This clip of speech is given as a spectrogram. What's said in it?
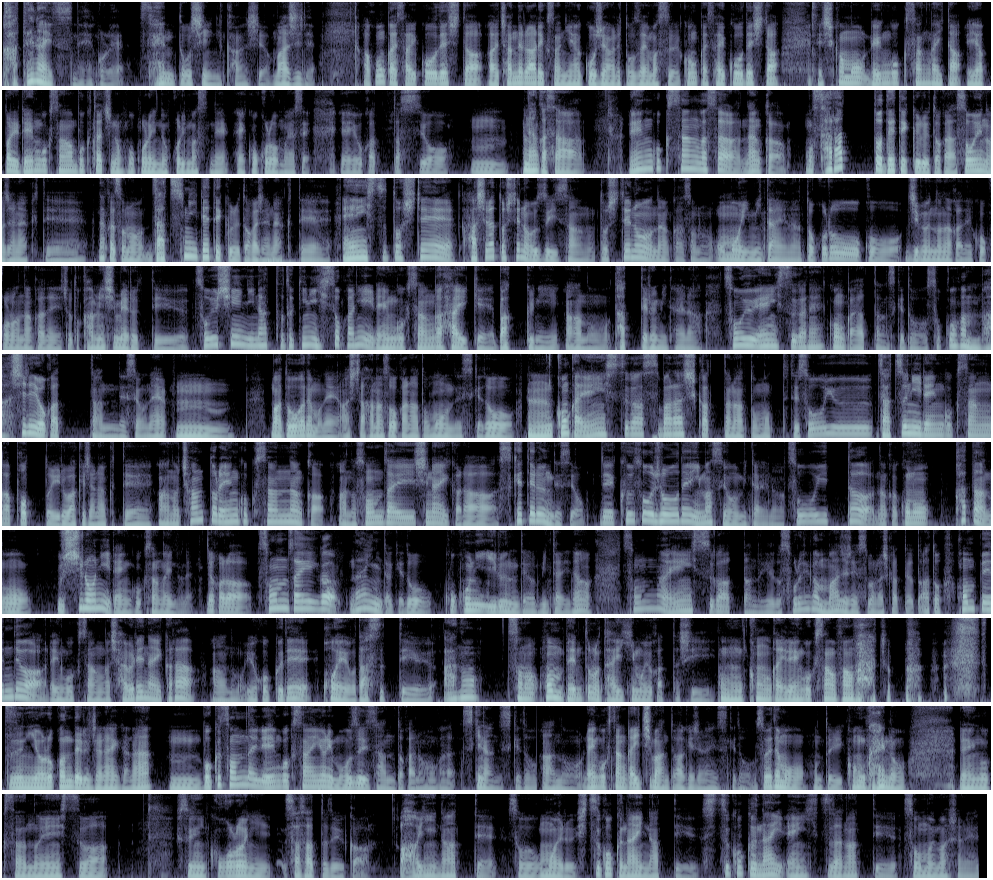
勝てないっすね、これ。戦闘シーンに関しては、マジで。あ、今回最高でした。あチャンネルアレクさん250円ありがとうございます。今回最高でした。えしかも、煉獄さんがいた。やっぱり煉獄さんは僕たちの心に残りますね。え心を燃やせ。いや、よかったっすよ。うん。なんかさ、煉獄さんがさ、なんか、もうさらっと出てくるとかそういうのじゃなくて、なんかその雑に出てくるとかじゃなくて、演出として、柱としての宇髄さんとしてのなんかその思いみたいなところをこう自分の中で心の中でちょっと噛み締めるっていう、そういうシーンになった時に密かに煉獄さんが背景、バックにあの立ってるみたいな、そういう演出がね、今回あったんですけど、そこがマジで良かったんですよね。うん。まあ動画でもね、明日話そうかなと思うんですけど、うん、今回演出が素晴らしかったなと思ってて、そういう雑に煉獄さんがポッといるわけじゃなくて、あの、ちゃんと煉獄さんなんか、あの、存在しないから、透けてるんですよ。で、空想上でいますよ、みたいな、そういった、なんかこの肩の後ろに煉獄さんがいるのね。だから、存在がないんだけど、ここにいるんだよ、みたいな、そんな演出があったんだけど、それがマジで素晴らしかったよと。あと、本編では煉獄さんが喋れないから、あの、予告で声を出すっていう、あのその本編との対比も良かったし、うん、今回煉獄さんファンはちょっと 普通に喜んでるんじゃないかな。うん、僕そんなに煉獄さんよりも宇髄さんとかの方が好きなんですけど、あの、煉獄さんが一番ってわけじゃないんですけど、それでも本当に今回の煉獄さんの演出は、普通に心に刺さったというか、ああ、いいなって、そう思える。しつこくないなっていう、しつこくない演出だなっていう、そう思いましたね。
